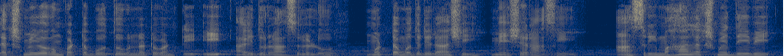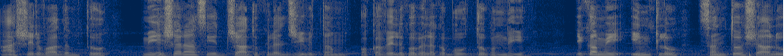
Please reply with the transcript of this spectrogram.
లక్ష్మీ యోగం పట్టబోతూ ఉన్నటువంటి ఈ ఐదు రాశులలో మొట్టమొదటి రాశి మేషరాశి. ఆ శ్రీ మహాలక్ష్మీదేవి ఆశీర్వాదంతో మేషరాశి జాతకుల జీవితం ఒక వెలుగు వెలగబోతూ ఉంది. ఇక మీ ఇంట్లో సంతోషాలు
